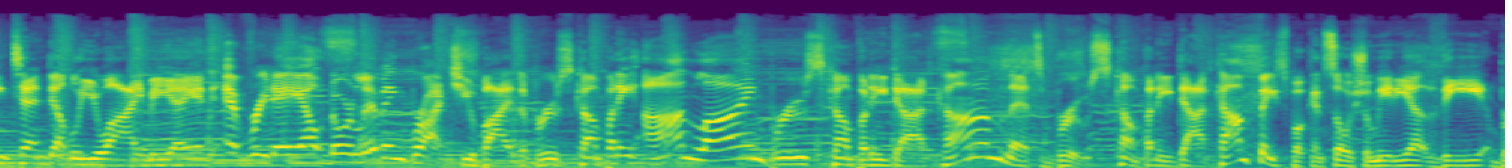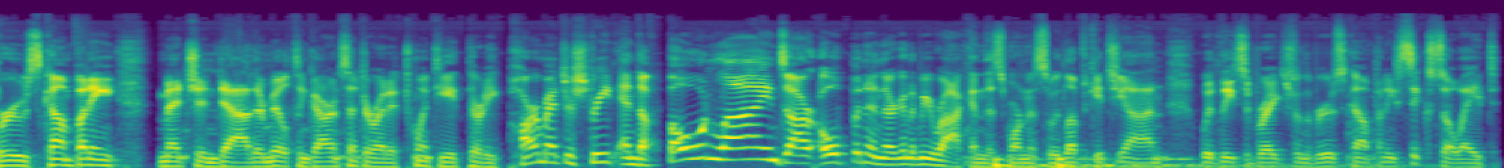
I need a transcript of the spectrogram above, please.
1310 WIBA and Everyday Outdoor Living brought to you by the Bruce Company online, brucecompany.com. That's brucecompany.com. Facebook and social media, The Bruce Company. Mentioned uh, their Middleton Garden Center right at 2830 Parmenter Street. And the phone lines are open and they're going to be rocking this morning. So we'd love to get you on with Lisa Briggs from the Bruce Company, 608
